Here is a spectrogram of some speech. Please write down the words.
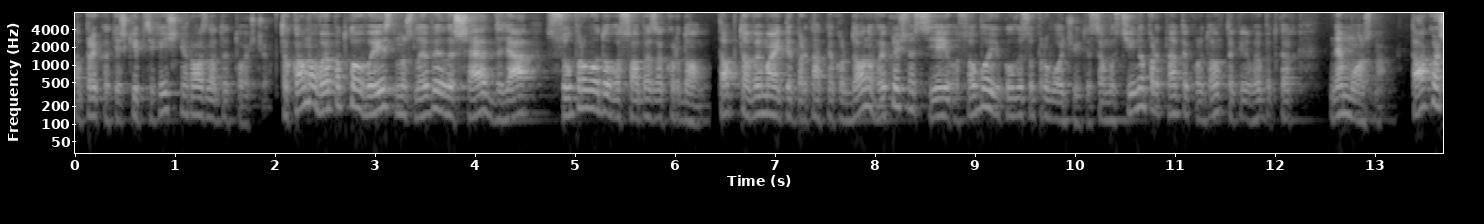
наприклад, тяжкі психічні розлади тощо. В такому випадку виїзд можливий лише для супроводу особи за кордон. Тобто ви маєте перетнати кордон виключно з цією особою, яку ви супроводжуєте. Самостійно перетнати кордон в таких випадках не можна. Також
